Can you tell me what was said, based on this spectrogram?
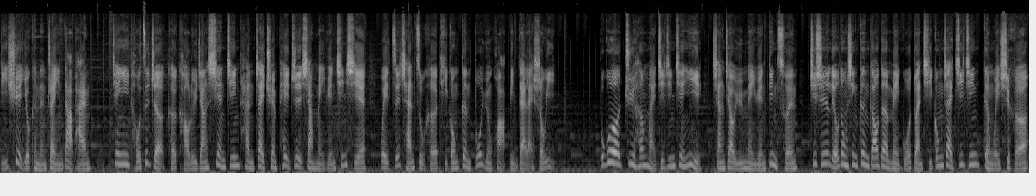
的确有可能赚赢大盘。建议投资者可考虑将现金和债券配置向美元倾斜，为资产组合提供更多元化并带来收益。不过，巨亨买基金建议，相较于美元定存，其实流动性更高的美国短期公债基金更为适合。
